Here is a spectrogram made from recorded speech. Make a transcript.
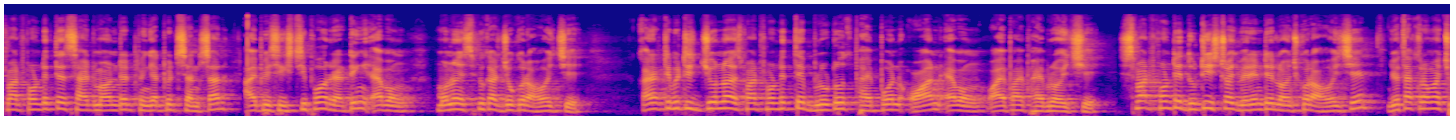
স্মার্টফোনটিতে side mounted fingerprint sensor, IP sixty four rating এবং মনো স্পিকার যোগ করা হয়েছে। কানেক্টিভিটির জন্য স্মার্টফোনটিতে ব্লুটুথ ফাইভ পয়েন্ট ওয়ান এবং ওয়াইফাই ফাইভ রয়েছে। স্মার্টফোনটি দুটি স্টোরেজ ভ্যারিয়েন্টে লঞ্চ করা হয়েছে। যথাক্রমে ছ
